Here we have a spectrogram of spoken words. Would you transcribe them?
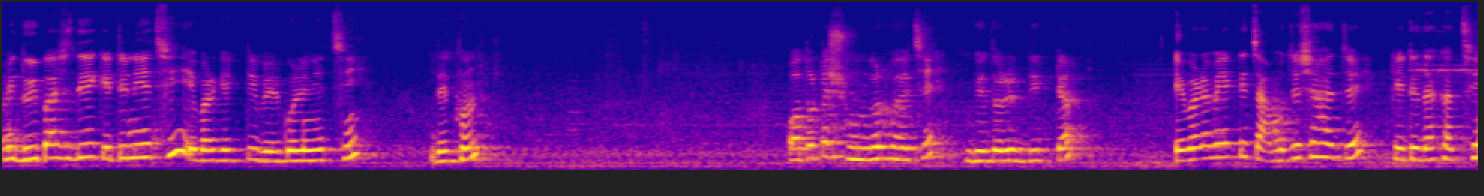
আমি দুই পাশ দিয়ে কেটে নিয়েছি, এবার কেকটি বের করে নিচ্ছি। দেখুন। কতটা সুন্দর হয়েছে ভেতরের দিকটা। এবার আমি একটি চামচের সাহায্যে কেটে দেখাচ্ছি।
